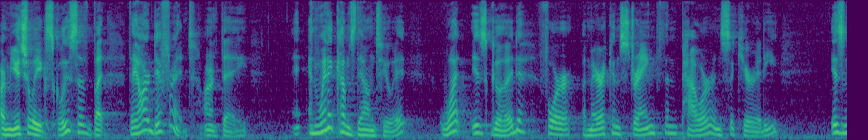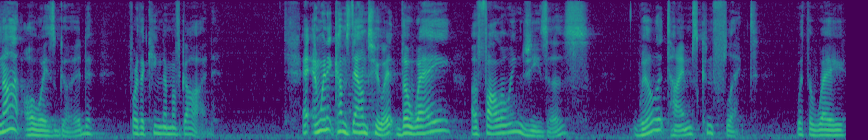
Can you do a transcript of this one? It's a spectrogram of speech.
are mutually exclusive, but they are different, aren't they? And when it comes down to it, what is good for American strength and power and security is not always good for the kingdom of God. And when it comes down to it, the way of following Jesus will at times conflict with the way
